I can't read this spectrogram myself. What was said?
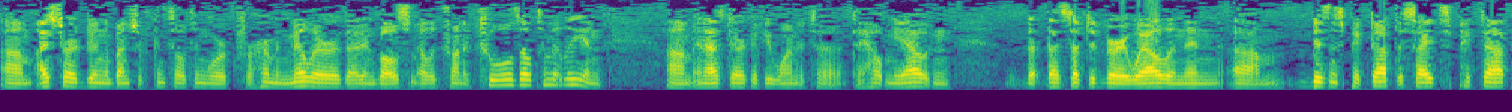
Um, I started doing a bunch of consulting work for Herman Miller that involved some electronic tools ultimately, and um, and asked Eric if he wanted to to help me out, and that, that stuff did very well. And then um, business picked up, the sites picked up,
